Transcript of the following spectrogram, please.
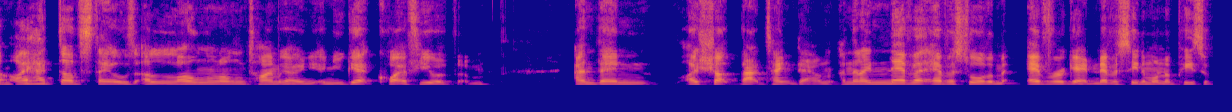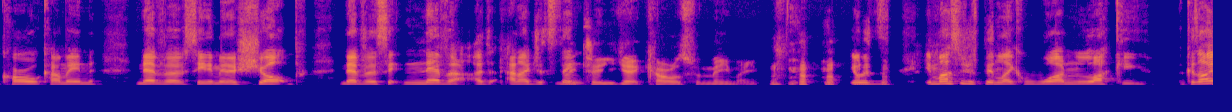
thing? I had dove snails a long, long time ago, and, and you get quite a few of them. And then I shut that tank down, and then I never ever saw them ever again. Never seen them on a piece of coral come in. Never seen them in a shop. Never see, never. I and I just think till you get corals from me, mate. it was. It must have just been like one lucky because I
